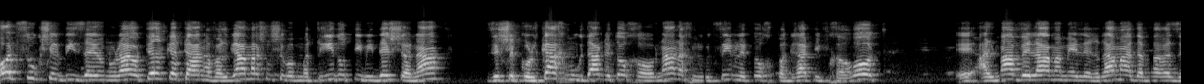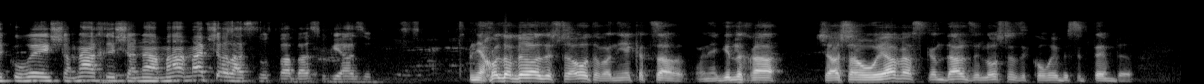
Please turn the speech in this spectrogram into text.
עוד סוג של ביזיון, אולי יותר קטן, אבל גם משהו שמטריד אותי מדי שנה, זה שכל כך מוקדם לתוך העונה, אנחנו יוצאים לתוך פגרת נבחרות. אה, על מה ולמה מלר, למה הדבר הזה קורה שנה אחרי שנה, מה, מה אפשר לעשות בסוגיה הזאת? אני יכול לדבר על זה שעות, אבל אני אהיה קצר. אני אגיד לך שהשערורייה והסקנדל זה לא שזה קורה בספטמבר.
